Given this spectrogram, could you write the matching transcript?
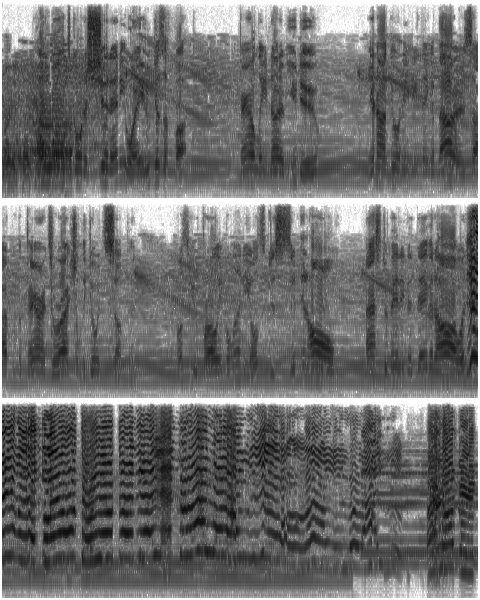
don't care. The whole world's going to shit anyway, who gives a fuck? Apparently, none of you do. You're not doing anything about it aside from the parents who are actually doing something. Most of you probably millennials just sitting at home masturbating to David Hall. Seriously,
